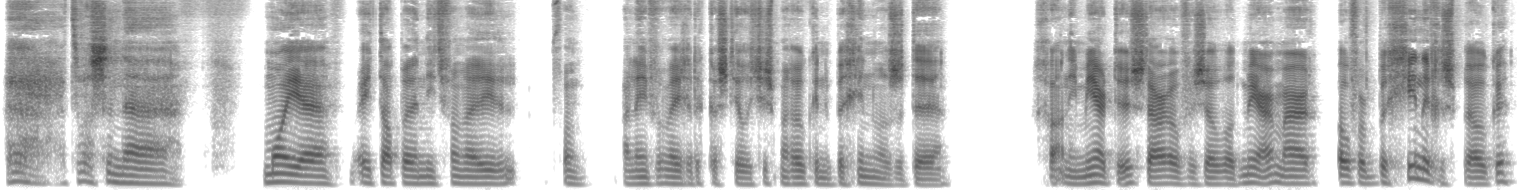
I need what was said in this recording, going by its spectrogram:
Ah, het was een eh, mooie etappe. Niet vanwege, van, alleen vanwege de kasteeltjes, maar ook in het begin was het eh, geanimeerd dus. Daarover zo wat meer. Maar over beginnen gesproken.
